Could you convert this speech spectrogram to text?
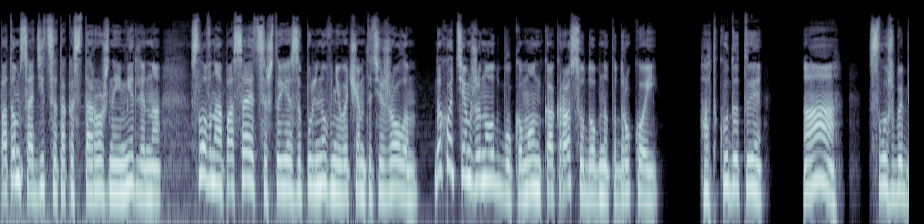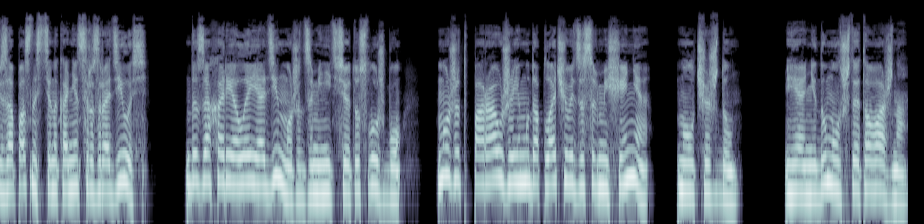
потом садится так осторожно и медленно, словно опасается, что я запульну в него чем-то тяжелым. Да хоть тем же ноутбуком, он как раз удобно под рукой. «Откуда ты?» «А, служба безопасности наконец разродилась. Да Захария Лэй один может заменить всю эту службу. Может, пора уже ему доплачивать за совмещение?» Молча жду. Я не думал, что это важно.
